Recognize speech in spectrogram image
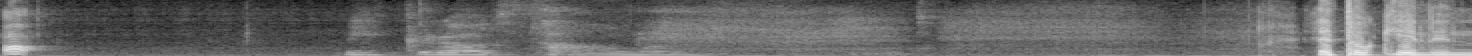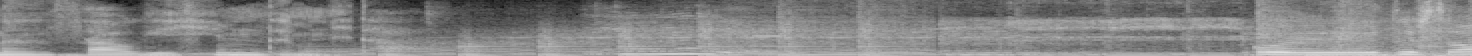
아. 미끄러져 사망 애토끼리는 싸우기 힘듭니다. 어 애들 싸.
